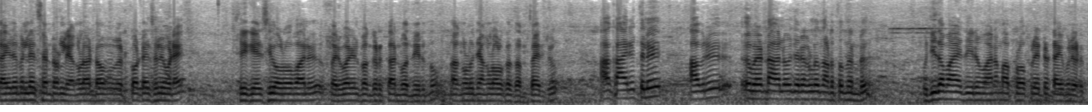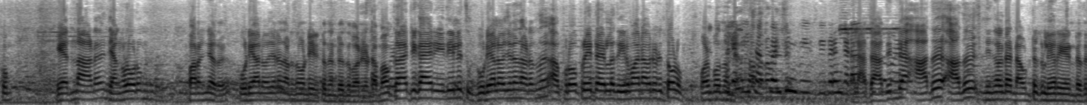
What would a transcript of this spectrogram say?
കൈതമില്ലെ സെന്ററിൽ ഞങ്ങളുടെ ഹെഡ് ക്വാർട്ടേഴ്സിൽ ഇവിടെ ശ്രീ കെ സി വേണുഗോപാൽ പരിപാടിയിൽ പങ്കെടുക്കാൻ വന്നിരുന്നു. തങ്ങളും ഞങ്ങളോടൊക്കെ സംസാരിച്ചു. ആ കാര്യത്തിൽ അവർ വേണ്ട ആലോചനകൾ നടത്തുന്നുണ്ട്. ഉചിതമായ തീരുമാനം അപ്രോപ്രിയേറ്റ് ടൈമിൽ എടുക്കും. എന്നാണ് ഞങ്ങളോടും പറഞ്ഞത് കൂടിയാലോചന നടന്നുകൊണ്ടിരിക്കുന്നുണ്ട് എന്ന് ഡെമോക്രാറ്റിക് ആയ രീതിയിൽ കൂടിയാലോചന നടന്ന് അപ്രോപ്രിയേറ്റ് ആയിട്ടുള്ള തീരുമാനം അവരെടുത്തോളും. കുഴപ്പമൊന്നുമില്ല. അത് അതിന്റെ അത് അത് നിങ്ങളുടെ ഡൗട്ട് ക്ലിയർ ചെയ്യേണ്ടത്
